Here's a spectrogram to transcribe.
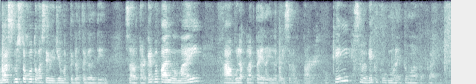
mas gusto ko to kasi medyo magtagal-tagal din sa altar. Kahit pa paano, may ah, bulaklak tayo na ilagay sa altar. Okay? So, lagay ko po muna itong mga kakain.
